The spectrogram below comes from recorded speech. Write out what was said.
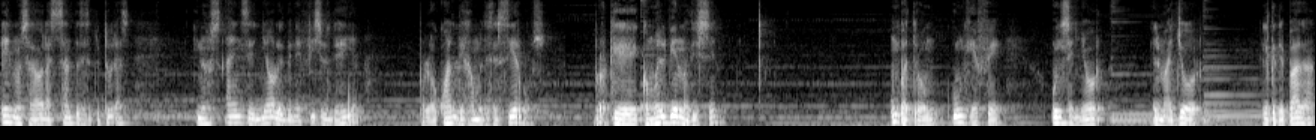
Él nos ha dado las santas escrituras y nos ha enseñado los beneficios de ella, por lo cual dejamos de ser siervos. Porque como Él bien lo dice, un patrón, un jefe, un señor, el mayor, el que te paga,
